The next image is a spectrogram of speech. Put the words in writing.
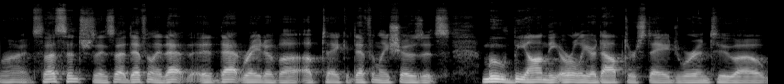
all right, so that's interesting. So definitely that that rate of uh, uptake it definitely shows it's moved beyond the early adopter stage. We're into uh,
